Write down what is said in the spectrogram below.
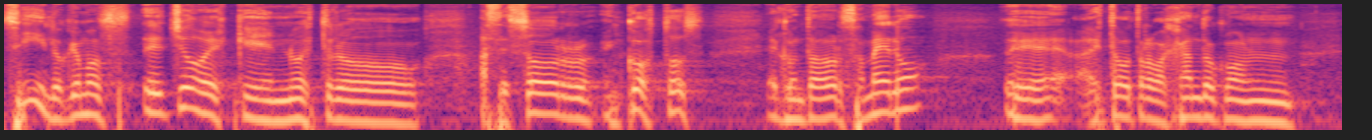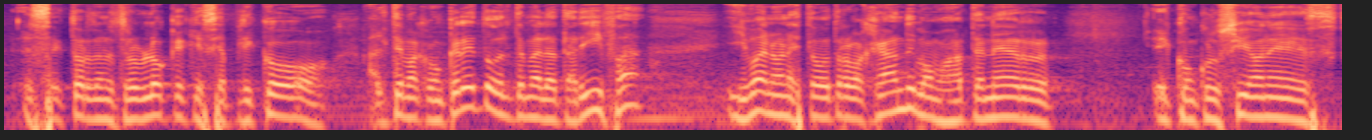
Sí, lo que hemos hecho es que nuestro asesor en costos, el contador Samero, eh, ha estado trabajando con el sector de nuestro bloque que se aplicó al tema concreto, del tema de la tarifa, y bueno, han estado trabajando y vamos a tener eh, conclusiones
